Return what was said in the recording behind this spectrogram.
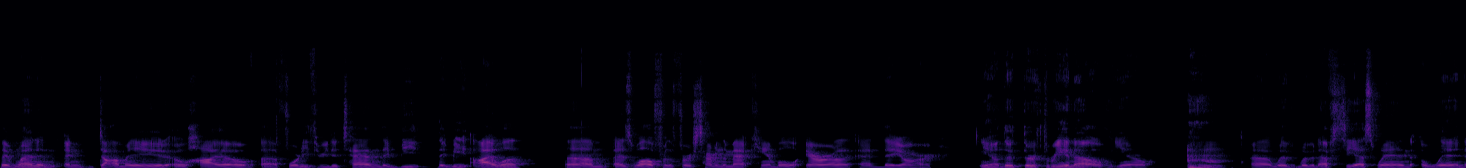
they went and, and dominated Ohio uh, forty three to ten. They beat they beat Iowa um, as well for the first time in the Matt Campbell era, and they are you know they're three and zero. Oh, you know uh, with with an FCS win, a win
